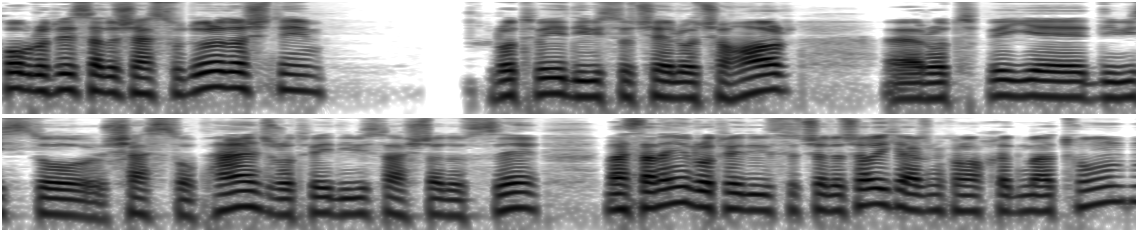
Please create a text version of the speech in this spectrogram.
خب رتبه 162 رو داشتیم. رتبه 244 رتبه 265 رتبه 283 مثلا این رتبه 244 که عرض می‌کنم خدمتون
